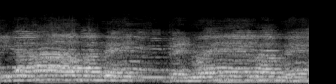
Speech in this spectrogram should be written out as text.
y lávame renuévame,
